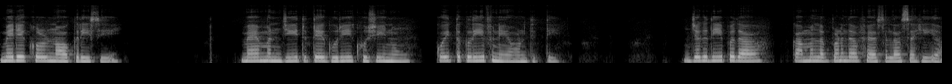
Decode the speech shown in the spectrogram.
ਮੇਰੇ ਕੋਲ ਨੌਕਰੀ ਸੀ। ਮੈਂ ਮਨਜੀਤ ਤੇ ਗੁਰੀ ਖੁਸ਼ੀ ਨੂੰ ਕੋਈ ਤਕਲੀਫ ਨਹੀਂ ਆਉਣ ਦਿੱਤੀ। ਜਗਦੀਪ ਦਾ ਕੰਮ ਲੱਭਣ ਦਾ ਫੈਸਲਾ ਸਹੀ ਆ।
